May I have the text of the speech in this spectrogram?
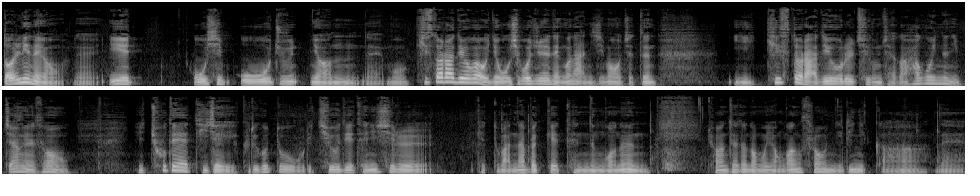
떨리네요. 네, 이게 55주년, 네, 뭐 Kiss the Radio가 이제 55주년이 된건 아니지만 어쨌든 이 Kiss the Radio를 지금 제가 하고 있는 입장에서 이 초대 DJ 그리고 또 우리 G.O.D의 데니 씨를 이렇게 또 만나 뵙게 되는 거는 저한테도 너무 영광스러운 일이니까, 네.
